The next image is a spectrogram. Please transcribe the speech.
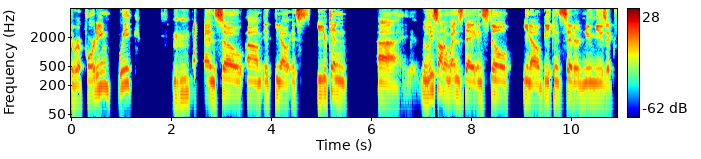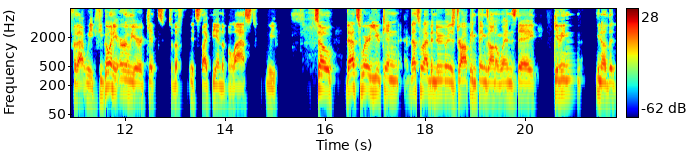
the reporting week. Mm-hmm. And so um, it you know it's you can uh, release on a Wednesday and still you know be considered new music for that week. If you go any earlier, it gets to the it's like the end of the last week. So that's where you can. That's what I've been doing is dropping things on a Wednesday, giving you know the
